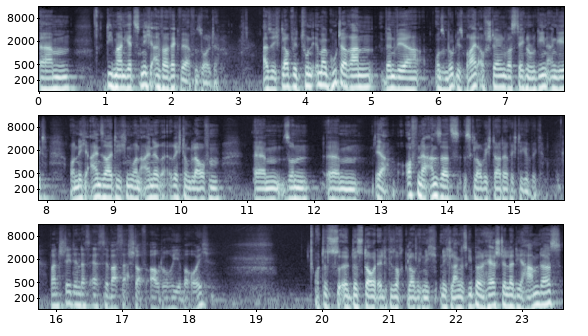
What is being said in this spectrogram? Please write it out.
ähm, die man jetzt nicht einfach wegwerfen sollte. Also ich glaube, wir tun immer gut daran, wenn wir uns möglichst breit aufstellen, was Technologien angeht und nicht einseitig nur in eine Richtung laufen. Ähm, so ein ähm, ja, offener Ansatz ist, glaube ich, da der richtige Weg. Wann steht denn das erste Wasserstoffauto hier bei euch? Und das, äh, das dauert ehrlich gesagt, glaube ich, nicht, nicht lange. Es gibt ja Hersteller, die haben das.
